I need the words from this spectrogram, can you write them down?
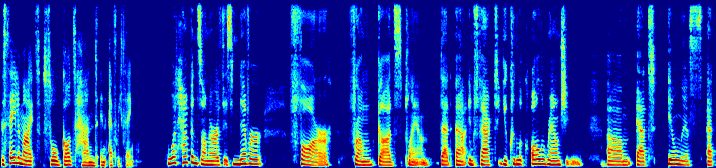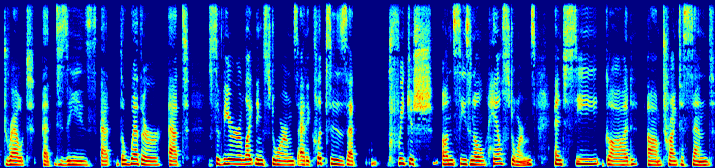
the Salemites saw God's hand in everything. What happens on earth is never far from God's plan. That, uh, in fact, you can look all around you um, at illness, at drought, at disease, at the weather, at severe lightning storms, at eclipses, at freakish, unseasonal hailstorms, and see God um, trying to send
